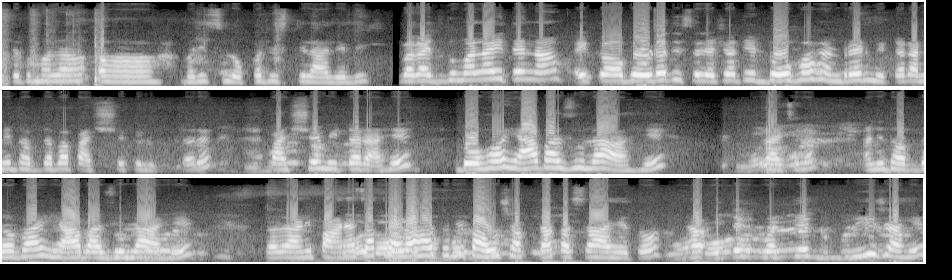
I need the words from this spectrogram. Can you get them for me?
इथे तुम्हाला बरीच लोक दिसतील आलेली. बघा इथे तुम्हाला इथे ना एक बोर्ड दिसेल ज्याच्यावरती डोह हंड्रेड मीटर आणि धबधबा पाचशे किलोमीटर आहे. पाचशे मीटर आहे. डोह ह्या बाजूला आहे. राजला आणि धबधबा ह्या बाजूला आहे. तर आणि पाण्याचा प्रवाह तुम्ही पाहू शकता कसा आहे तो. इथे वरती एक ब्रिज आहे.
